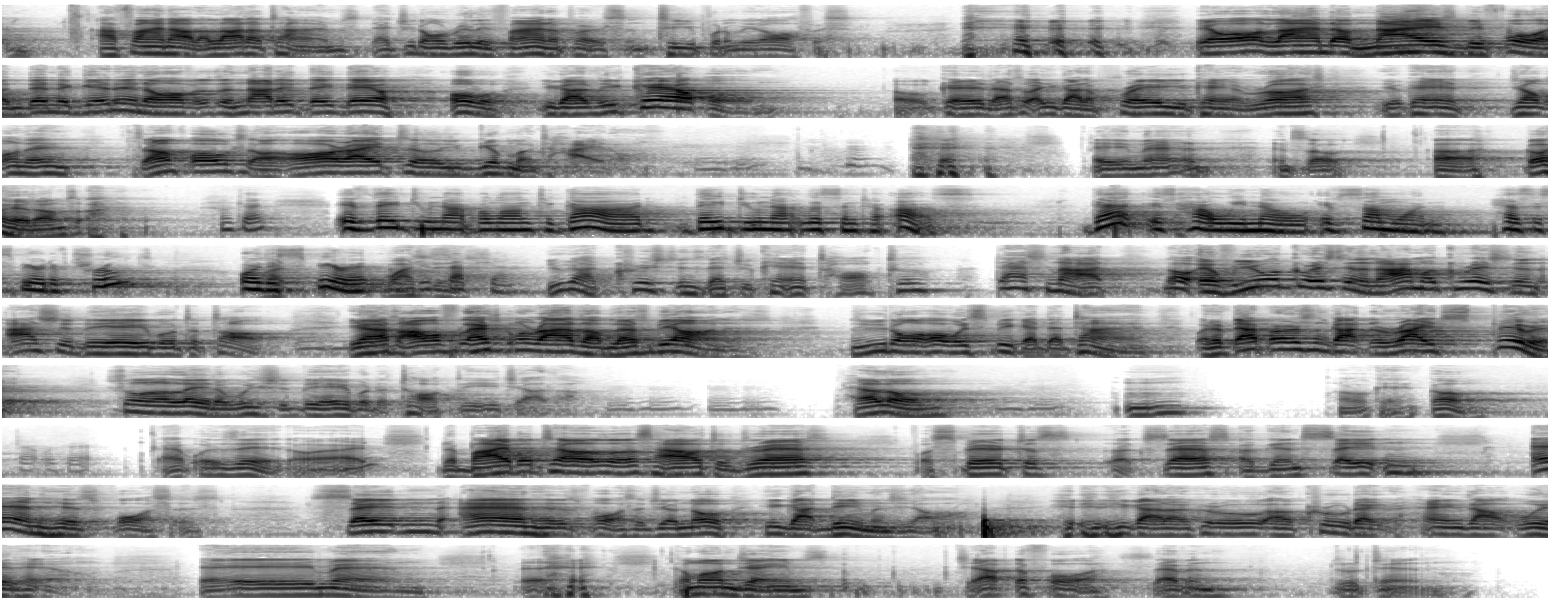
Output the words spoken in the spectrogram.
I, I find out a lot of times that you don't really find a person until you put them in office. they're all lined up nice before, and then they get in office, and now they think they're over. You got to be careful. Okay, that's why you got to pray. You can't rush. You can't jump on there. Some folks are all right till you give them a title. Amen. And so, uh, go ahead. I'm sorry. Okay. If they do not belong to God, they do not listen to us. That is how we know if someone has the spirit of truth or the spirit of deception. This. You got Christians that you can't talk to? That's not, no, if you're a Christian and I'm a Christian, I should be able to talk. Yes, our flesh gonna rise up, let's be honest. You don't always speak at that time. But if that person got the right spirit, sooner or later we should be able to talk to each other. Hello. Mm-hmm. Okay, go. That was it. That was it, all right. The Bible tells us how to dress for spiritual success against Satan and his forces. Satan and his forces. You know he got demons, y'all. He got a crew, a crew that hangs out with him. Amen. Come on, James, chapter 4, 7 through 10.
